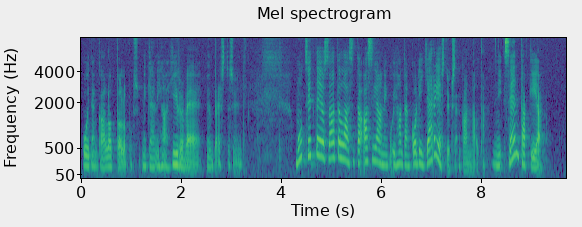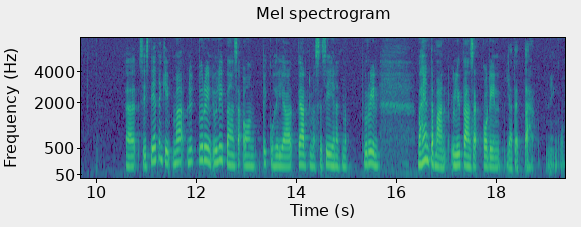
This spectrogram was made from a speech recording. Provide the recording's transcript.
kuitenkaan loppujen lopuksi mikään ihan hirveä ympäristösynti. Mutta sitten jos ajatellaan sitä asiaa niin kuin ihan tämän kodin järjestyksen kannalta, niin sen takia, siis tietenkin mä nyt pyrin ylipäänsä, on pikkuhiljaa kääntymässä siihen, että mä pyrin vähentämään ylipäänsä kodin jätettä niin kuin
